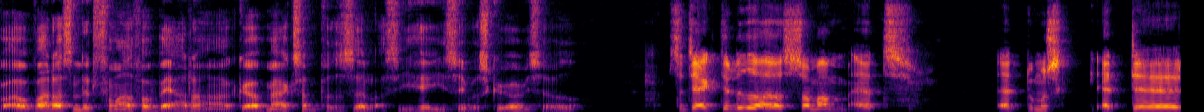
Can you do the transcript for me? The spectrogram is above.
og var der sådan lidt for meget for at være der, og gøre opmærksom på sig selv, og sige, hey, se hvor skøre vi ser ud. Så Jack, det lyder som om, at, at, du, måske, at øh,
